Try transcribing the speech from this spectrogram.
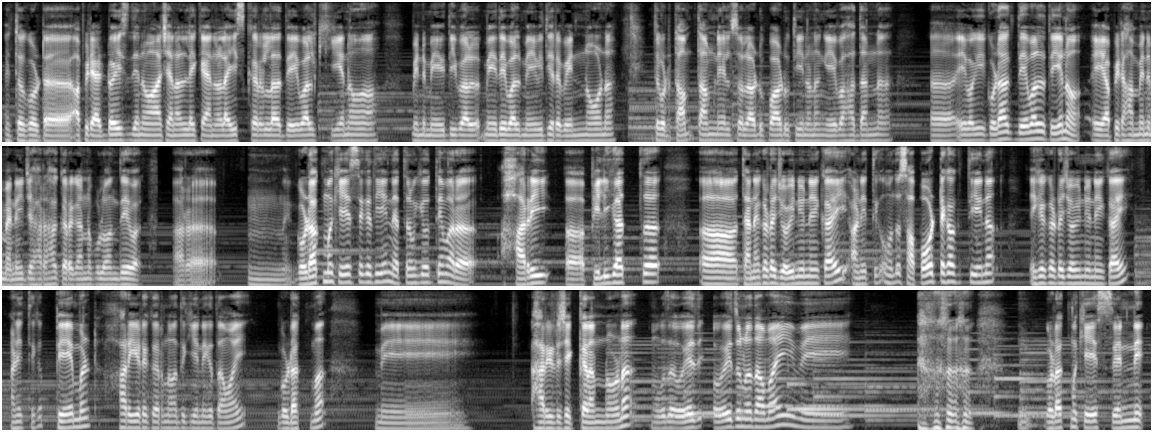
එතකොට අපිට ඇඩ්වයිස් දෙනවා චැනල්ල එක ඇනලයිස් කරලා දේවල් කියනවා මෙන්න මේ දිවල් මේ දෙවල් මේ විදිර වෙන්න ඕන. එතකොට තම් තම් නෙල්සොල් අඩු පාඩු තියෙනන ඒව හදන්න ඒවගේ ගොඩක් දේවල් තියනවා. ඒ අපිට හමෙන මැනේජ හරහ කරගන්න පුළුවන් දේව අර ගොඩක්ම කේසක තිය ඇතම යොත්තේ මර හරි පිළිගත්ත තැනකට ජොයින එකයි අනිතික හොඳ සපෝට් එකක් තියෙන එකකට ජොයින එකයි අනිත්තක පේමට් හරියට කරනවාද කියන එක තමයි ගොඩක්ම මේ හරිට චෙක් කරන්න ඕන. මොකද ඔය ඔය තුන තමයි මේ ගොඩක්ම කේස් වෙන්නේ.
